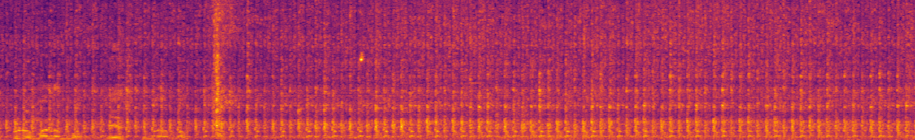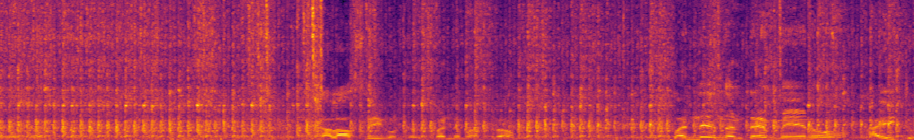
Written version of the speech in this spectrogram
ఇప్పుడు మనము చేసుకున్నాము చాలా ఫ్రీగా ఉంటుంది బండి మాత్రం. బండి ఏంటంటే మెయిన్ హైట్.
